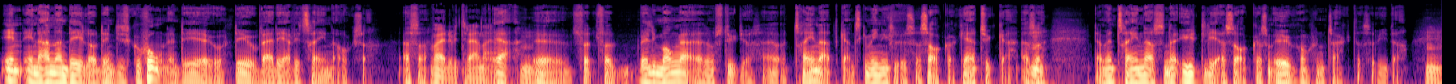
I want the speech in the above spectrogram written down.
En, en, annan del av den diskussionen det är ju, det är ju vad det är vi tränar också. Alltså, vad är det vi tränar? Ja, mm. Øh, för, för väldigt många av de studier har tränat ganska meningslösa saker kan jag tycka. Alltså, mm. Där man tränar sådana ytliga saker som ögonkontakt och så vidare. Mm.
